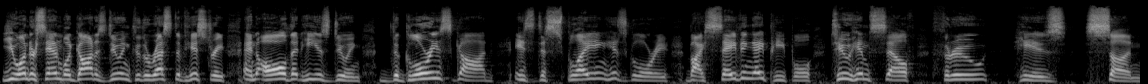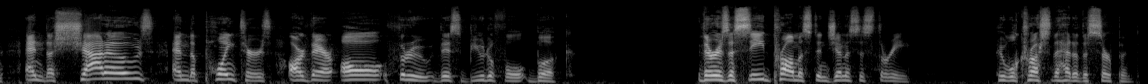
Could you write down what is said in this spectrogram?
you understand what God is doing through the rest of history and all that He is doing. The glorious God is displaying His glory by saving a people to Himself through His Son. And the shadows and the pointers are there all through this beautiful book. There is a seed promised in Genesis 3 who will crush the head of the serpent.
